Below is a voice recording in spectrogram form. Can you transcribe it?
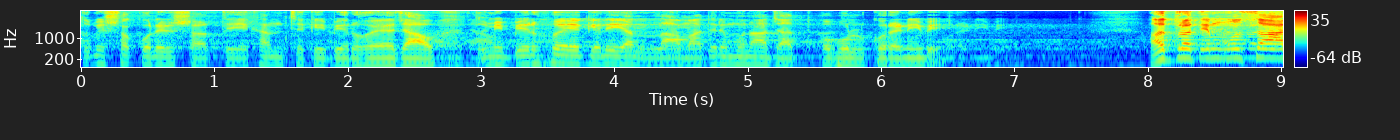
তুমি সকলের সাথে এখান থেকে বের হয়ে যাও। তুমি বের হয়ে গেলেই আল্লাহ আমাদের মোনাজাত কবুল করে নিবে। হজরতে মুসা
